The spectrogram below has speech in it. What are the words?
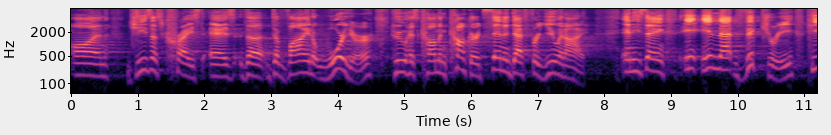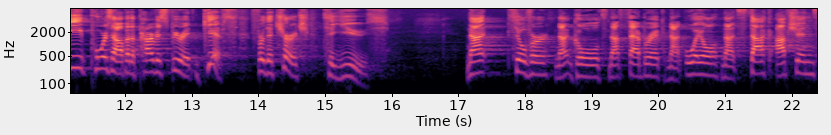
on Jesus Christ as the divine warrior who has come and conquered sin and death for you and I. And he's saying, in that victory, he pours out by the power of his Spirit gifts for the church to use. Not silver, not gold, not fabric, not oil, not stock options,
